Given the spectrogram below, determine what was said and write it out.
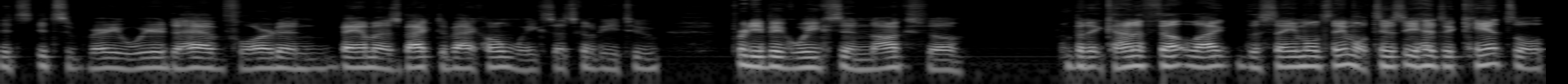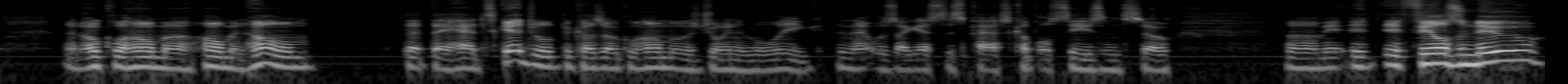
it's it's very weird to have Florida and Bama as back to back home weeks. That's going to be two pretty big weeks in Knoxville. But it kind of felt like the same old same old. Tennessee had to cancel an Oklahoma home and home that they had scheduled because Oklahoma was joining the league, and that was I guess this past couple seasons. So. Um, it, it feels new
